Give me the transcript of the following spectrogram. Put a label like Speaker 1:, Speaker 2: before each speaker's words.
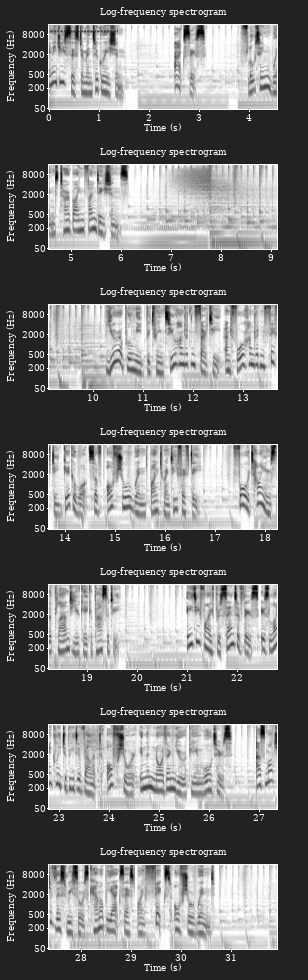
Speaker 1: Technology System Integration. AXIS. Floating Wind Turbine Foundations. Europe will need between 230 and 450 gigawatts of offshore wind by 2050, four times the planned UK capacity. 85% of this is likely to be developed offshore in the northern European waters, as much of this resource cannot be accessed by fixed offshore wind.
